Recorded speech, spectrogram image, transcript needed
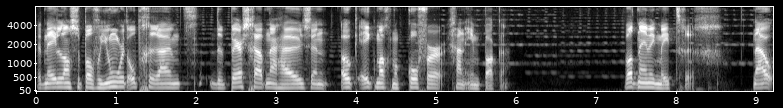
Het Nederlandse paviljoen wordt opgeruimd, de pers gaat naar huis en ook ik mag mijn koffer gaan inpakken. Wat neem ik mee terug? Nou,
